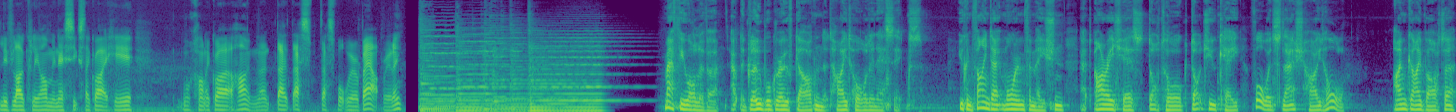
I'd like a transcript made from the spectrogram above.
live locally. I'm in Essex. They grow it here why can't I grow it at home? That, that, that's that's what we're about, really. Matthew Oliver at the Global Growth Garden at Hyde Hall in Essex. You can find out more information at rhs.org.uk forward slash Hyde Hall. I'm Guy Barter,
